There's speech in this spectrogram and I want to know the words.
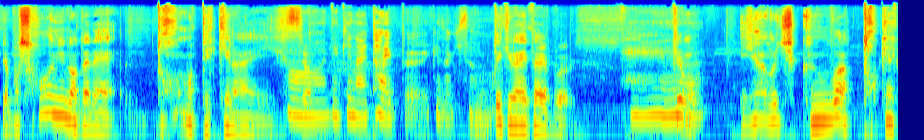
やっぱそういうのでね、どうもできないですよ。できないタイプ池崎さんはできないタイプ。でも、岩渕くんは溶け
